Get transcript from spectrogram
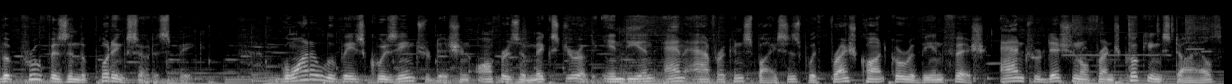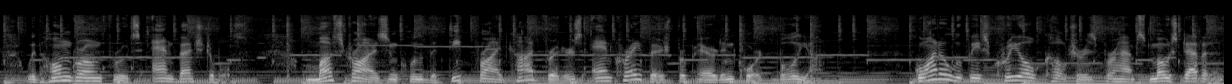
The proof is in the pudding, so to speak. Guadeloupe's cuisine tradition offers a mixture of Indian and African spices with fresh caught Caribbean fish and traditional French cooking styles with homegrown fruits and vegetables. Must tries include the deep fried cod fritters and crayfish prepared in court bouillon. Guadeloupe's Creole culture is perhaps most evident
